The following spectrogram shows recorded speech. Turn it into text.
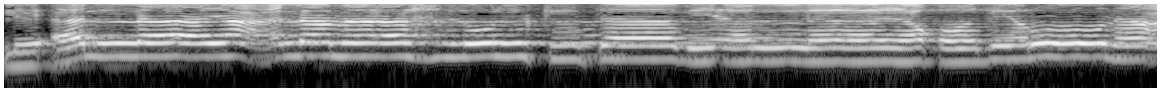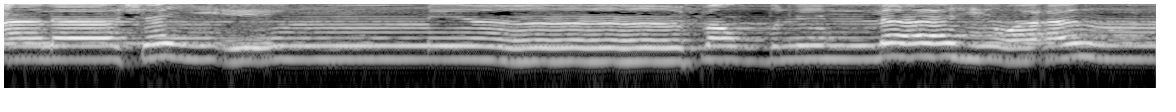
لئلا يعلم أهل الكتاب الا يقدرون على شيء من فضل الله وأن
